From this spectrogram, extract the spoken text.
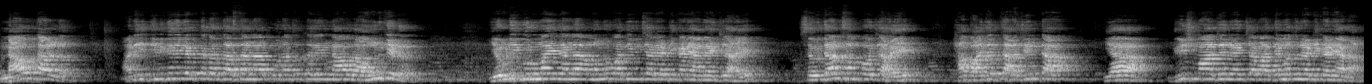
नाव टाळलं आणि दिलगिरी व्यक्त करत असताना कोणाचं तरी नाव राहून गेलं. एवढी गुरुमाई त्यांना मनुवादी विचार या ठिकाणी आणायचे आहेत. संविधान संपवायचे आहेत. हा भाजपचा अजेंडा या गिरीश महाजन यांच्या माध्यमातून या ठिकाणी आला.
